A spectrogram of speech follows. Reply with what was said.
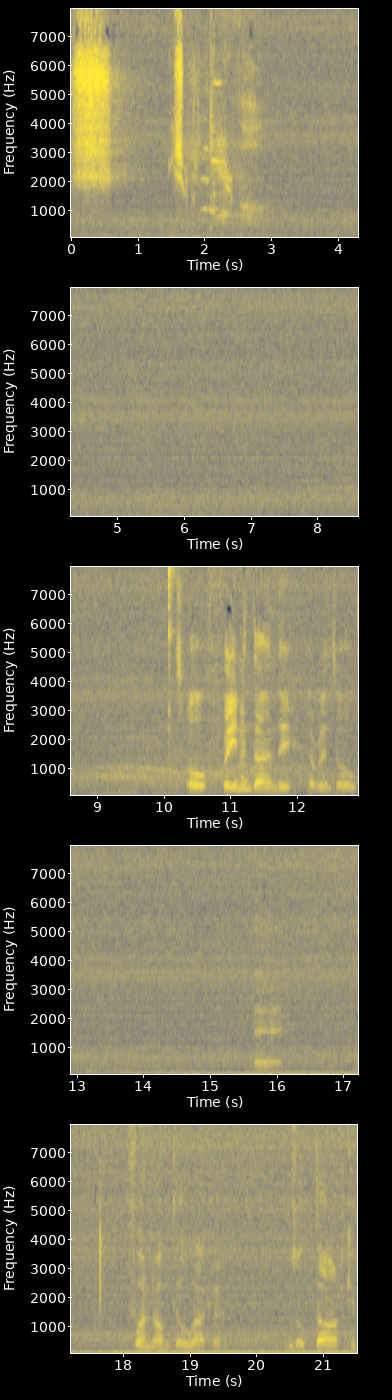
Shh. We should be careful. It's all fine and dandy. Everything's all uh, fun up until that kind of it was all dark and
